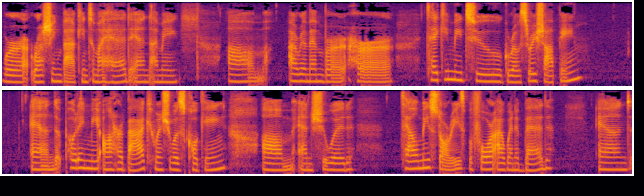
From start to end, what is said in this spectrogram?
were rushing back into my head. And I mean, um, I remember her taking me to grocery shopping and putting me on her back when she was cooking. Um, and she would tell me stories before I went to bed. And,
